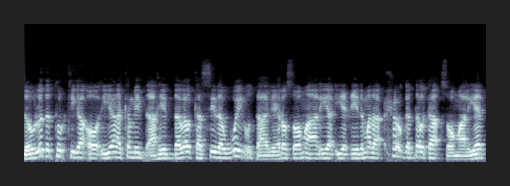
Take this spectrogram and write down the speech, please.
dowladda turkiga oo iyana ka mid ahi dalalka sida weyn u taageero soomaaliya iyo ciidamada xoogga dalka soomaaliyeed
